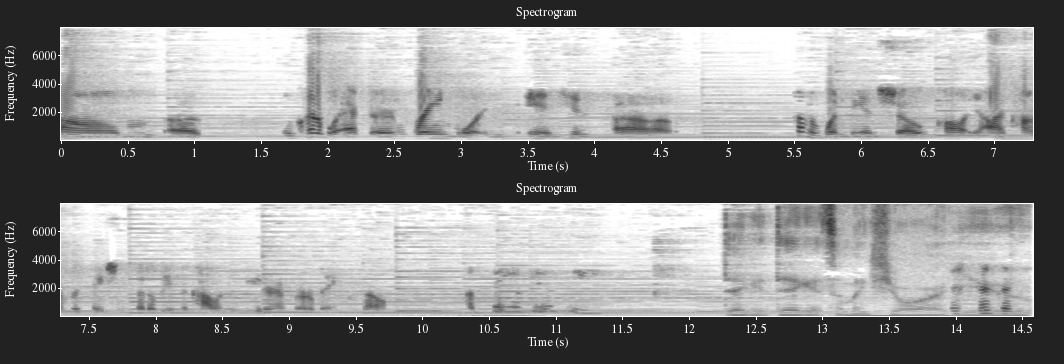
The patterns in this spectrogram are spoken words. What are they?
um, an incredible actor, Rain Morton, in his uh, kind of one-man show called Eye Conversations that'll be in the Colony Theater in Burbank. So I'm staying busy. Dig it, dig it. So make sure you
